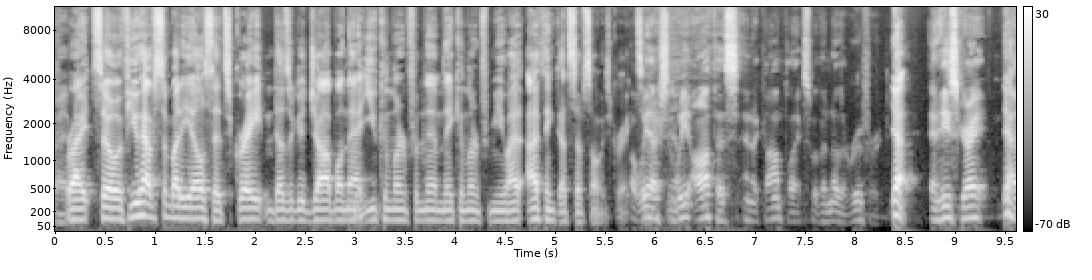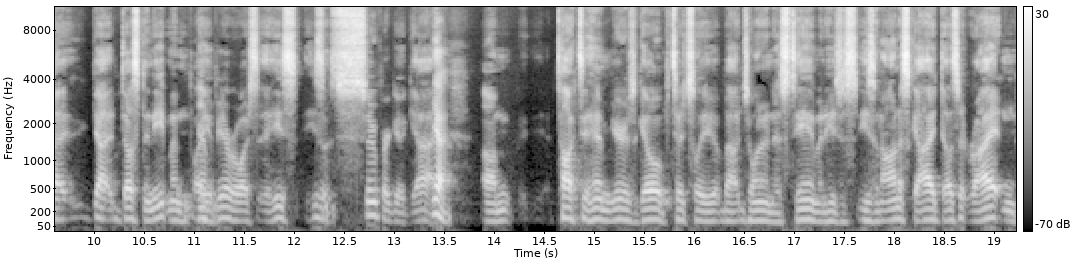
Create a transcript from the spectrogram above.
Right. Right. So if you have somebody else that's great and does a good job on that, you can learn from them. They can learn from you. I, I think that stuff's always great. Oh, we actually we office in a complex with another roofer. Yeah. and he's great. Yeah. uh, got Dustin Eatman. Like Yeah. if you ever watched it, he's he's a super good guy. Yeah. um, talked to him years ago potentially about joining his team, and he's just, he's an honest guy, does it right, and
